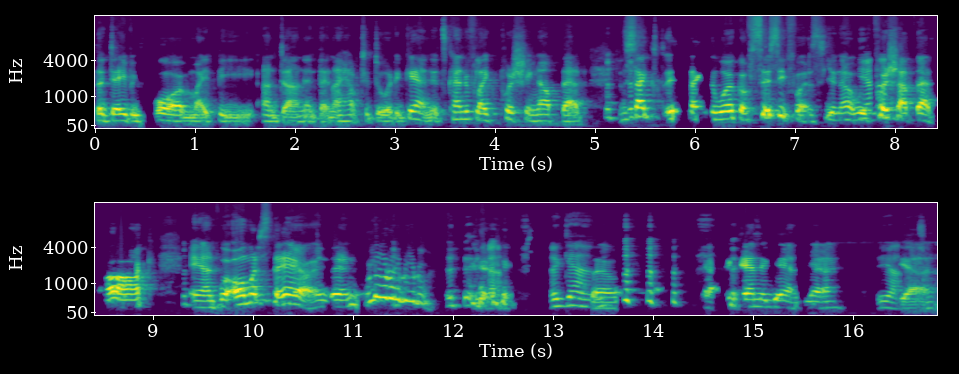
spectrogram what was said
the day before might be undone, and then I have to do it again. It's kind of like pushing up that. It's like it's like the work of Sisyphus. You know, we yeah. push up that rock, and we're almost there, and then yeah. again, so, yeah, again, again, yeah, yeah, yeah,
